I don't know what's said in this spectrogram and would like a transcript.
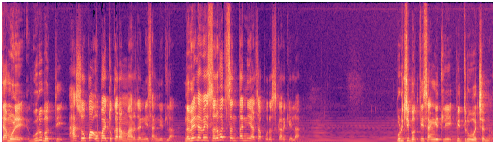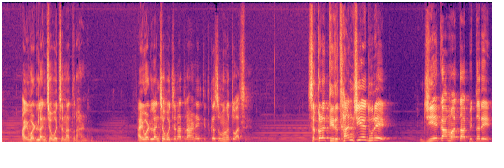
त्यामुळे गुरुभक्ती हा सोपा उपाय तुकाराम महाराजांनी सांगितला. नवे नवे सर्वच संतांनी याचा पुरस्कार केला. पुढची भक्ती सांगितली पितृवचन. आई वडिलांच्या वचनात राहणं. आई वडिलांच्या वचनात राहणं तितकंच महत्वाचं आहे. सकळ तीर्थांची धुरे जिये का माता पितरे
